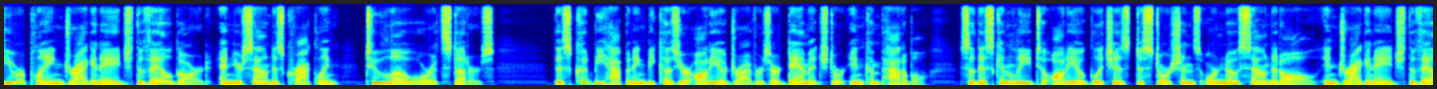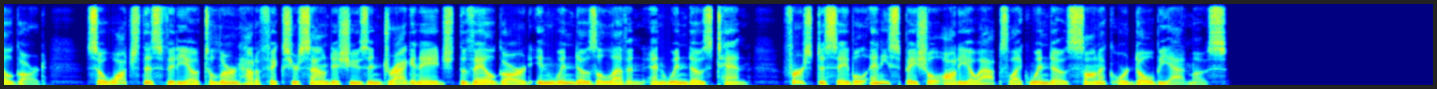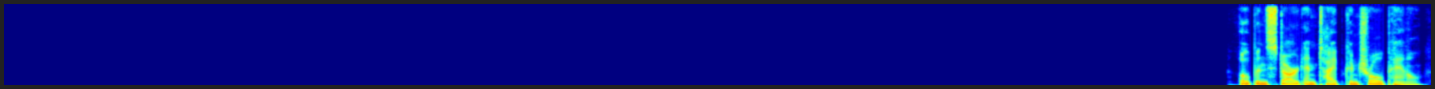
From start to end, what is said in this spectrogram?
If you are playing Dragon Age The Veilguard and your sound is crackling, too low, or it stutters, this could be happening because your audio drivers are damaged or incompatible, so this can lead to audio glitches, distortions, or no sound at all in Dragon Age The Veilguard. So watch this video to learn how to fix your sound issues in Dragon Age The Veilguard in Windows 11 and Windows 10. First disable any spatial audio apps like Windows Sonic or Dolby Atmos. Open Start and Type Control Panel.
